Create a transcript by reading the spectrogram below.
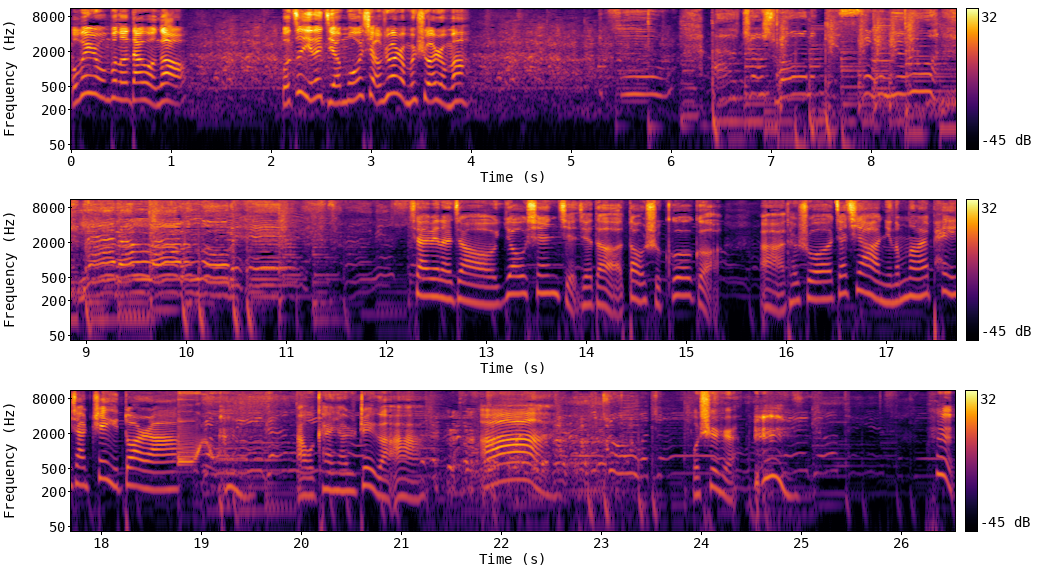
我为什么不能打广告？我自己的节目，我想说什么说什么。下一位呢叫妖仙姐姐的道士哥哥啊，他说佳期啊，你能不能来配一下这一段啊？啊，我看一下是这个啊啊，我试试。哼，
